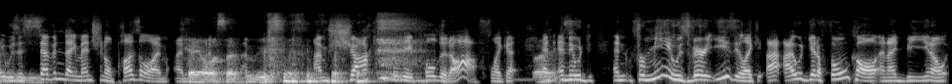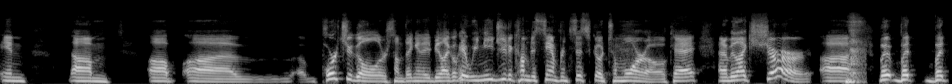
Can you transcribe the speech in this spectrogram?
it was a seven dimensional puzzle i'm i'm, chaos. I'm, I'm. I'm shocked that they pulled it off like I, and and they would and for me it was very easy like I, I would get a phone call and i'd be you know in um uh, uh, Portugal or something, and they'd be like, "Okay, we need you to come to San Francisco tomorrow." Okay, and I'd be like, "Sure," uh, but but but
